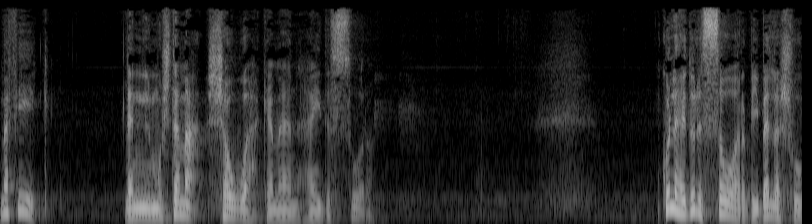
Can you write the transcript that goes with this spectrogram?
ما فيك. لأن المجتمع شوه كمان هيدي الصورة. كل هدول الصور بيبلشوا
